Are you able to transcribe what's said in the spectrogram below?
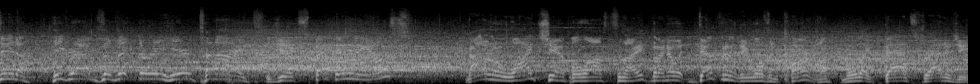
Cena. He grabs the victory here tonight. Did you expect anything else? I don't know why Ciampa lost tonight, but I know it definitely wasn't karma. More like bad strategy.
